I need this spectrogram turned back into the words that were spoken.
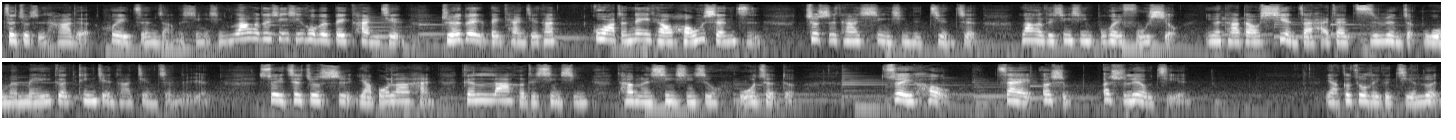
这就是他的会增长的信心。拉合的信心会不会被看见？绝对被看见。他挂着那条红绳子，就是他信心的见证。拉合的信心不会腐朽，因为他到现在还在滋润着我们每一个听见他见证的人。所以这就是亚伯拉罕跟拉合的信心，他们的信心是活着的。最后，在二十二十六节，雅各做了一个结论：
